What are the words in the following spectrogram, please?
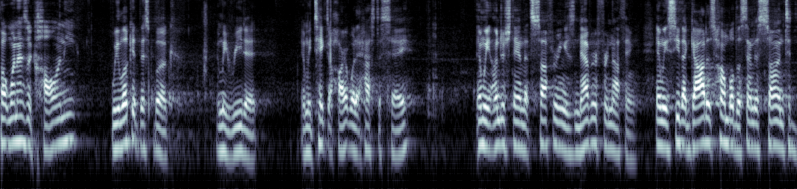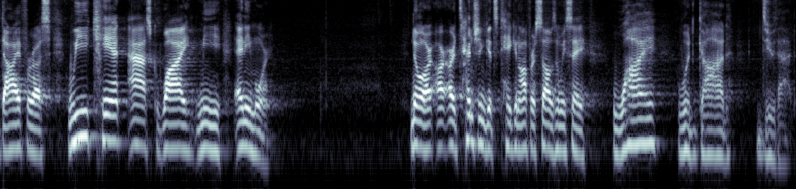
But when, as a colony, we look at this book and we read it and we take to heart what it has to say, and we understand that suffering is never for nothing, and we see that God is humble to send his son to die for us, we can't ask, why me anymore. No, our, our, our attention gets taken off ourselves and we say, why would God do that?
